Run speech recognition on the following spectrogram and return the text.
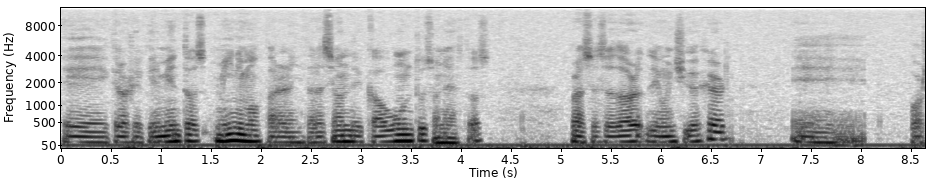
eh, que los requerimientos mínimos para la instalación de Kubuntu son estos. Procesador de 1 GHz eh, por,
